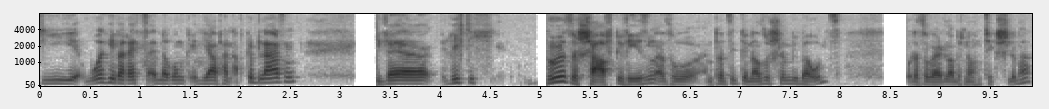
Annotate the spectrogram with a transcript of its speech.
die Urheberrechtsänderung in Japan abgeblasen. Die wäre richtig böse scharf gewesen, also im Prinzip genauso schlimm wie bei uns. Oder sogar, glaube ich, noch einen Tick schlimmer.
